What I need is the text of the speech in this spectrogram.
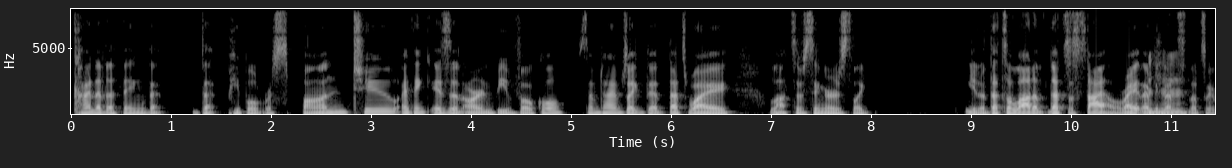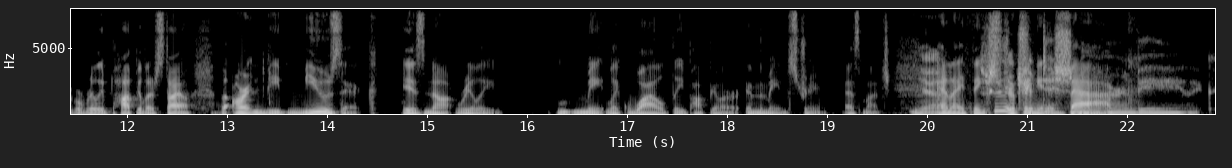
kind of the thing that that people respond to i think is an r&b vocal sometimes. Like that that's why lots of singers like you know that's a lot of that's a style right? I mean that's that's like a really popular style. But r&b music is not really ma- like wildly popular in the mainstream as much. Yeah, and i think stripping it back R and B, like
